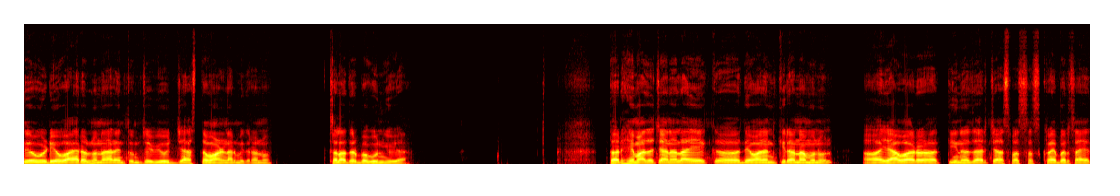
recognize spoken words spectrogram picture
तो व्हिडिओ व्हायरल होणार आणि तुमचे व्ह्यूज जास्त वाढणार मित्रांनो. चला तर बघून घेऊया. तर हे माझं चॅनल आहे एक देवानंद किराणा म्हणून. यावर तीन हजारच्या आसपास सबस्क्रायबर्स आहेत.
